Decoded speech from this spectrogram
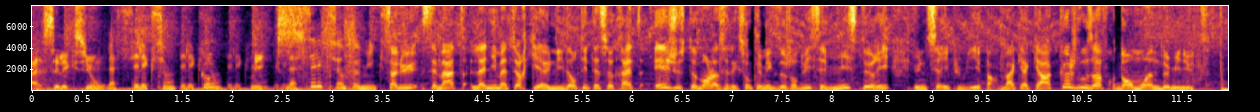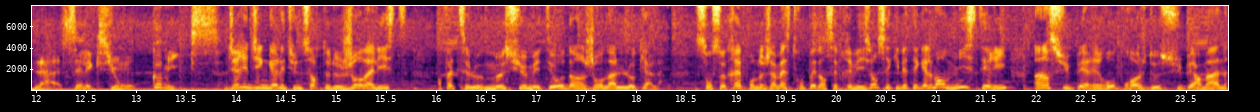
La sélection. La sélection. Sélection. La sélection comics. Salut, c'est Matt, l'animateur qui a une identité secrète. Et justement, la sélection comics d'aujourd'hui, c'est Mystery, une série publiée par Macaca que je vous offre dans moins de deux minutes. La sélection comics. Jerry Jingle est une sorte de journaliste. En fait, c'est le monsieur météo d'un journal local. Son secret pour ne jamais se tromper dans ses prévisions, c'est qu'il est également Mystery, un super-héros proche de Superman,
